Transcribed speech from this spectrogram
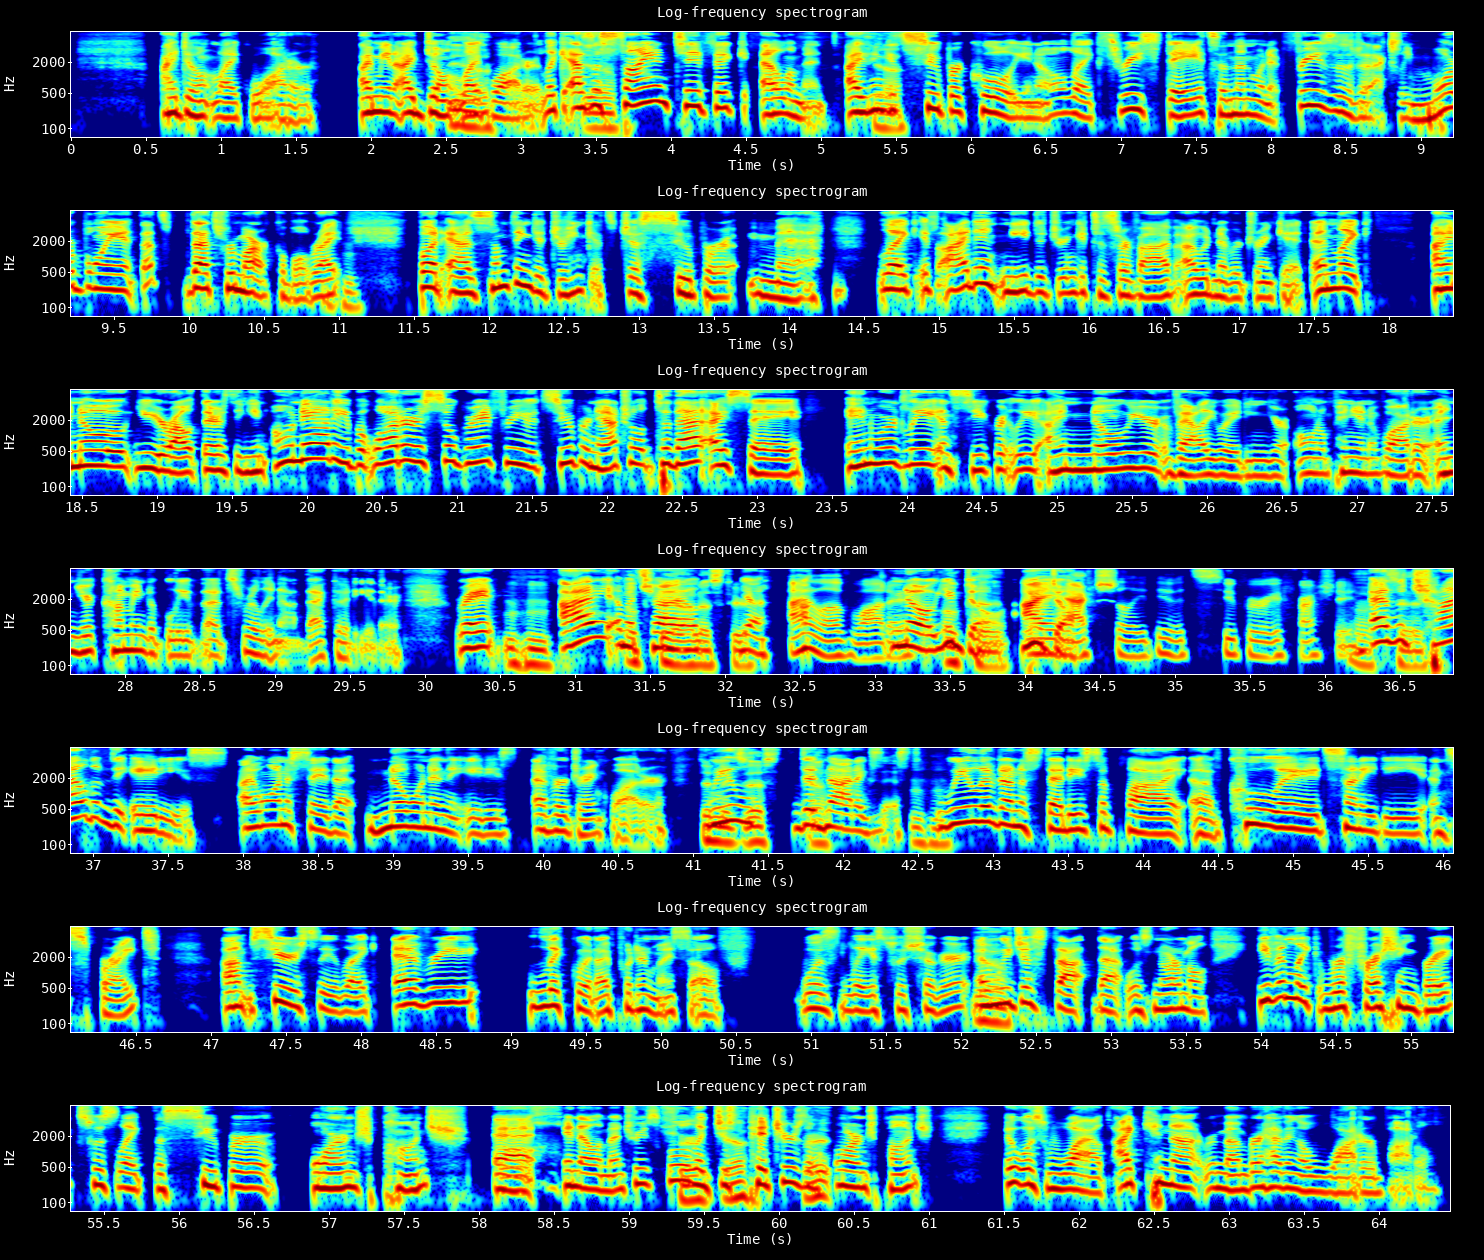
I don't like water. I mean, I don't Yeah. like water. Like as a scientific element, I think Yeah. it's super cool, you know, like three states and then when it freezes it's actually more buoyant. That's that's remarkable, right? Mhm. But as something to drink, it's just super meh. Like if I didn't need to drink it to survive, I would never drink it. And like I know you're out there thinking, "Oh, Naty, but water is so great for you. It's super natural." To that I say, inwardly and secretly, I know you're evaluating your own opinion of water and you're coming to believe that's really not that good either. Right? hmm I am Let's a be child. honest here. Yeah. I love water. No, you Okay. don't. You I don't. actually do. It's super refreshing. Uh, As a child of the 80s, I want to say that no one in the 80s ever drank water. Didn't we exist. did Yeah. not exist. Mhm. We lived on a steady supply of Kool Aid, Sunny D, and Sprite. Um, seriously, like every liquid I put in myself was laced with sugar, and Yeah. we just thought that was normal. Even like refreshing breaks was like the super orange punch at Ugh. in elementary school, Sure, like just yeah, pictures right. of orange punch. It was wild. I cannot remember having a water bottle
